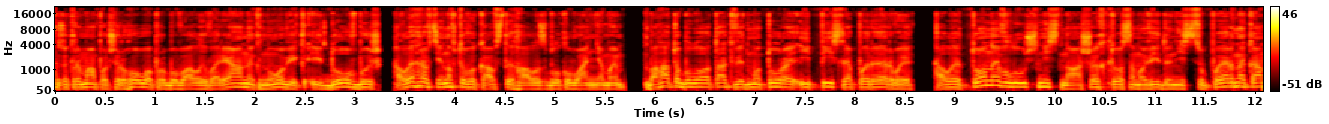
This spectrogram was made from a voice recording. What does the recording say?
Зокрема, почергово пробували Варяник, Новік і Довбиш, але гравці нафтовика встигали з блокуваннями. Багато було атак від мотора і після перерви, але то невлучність наших, то самовідданість суперника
